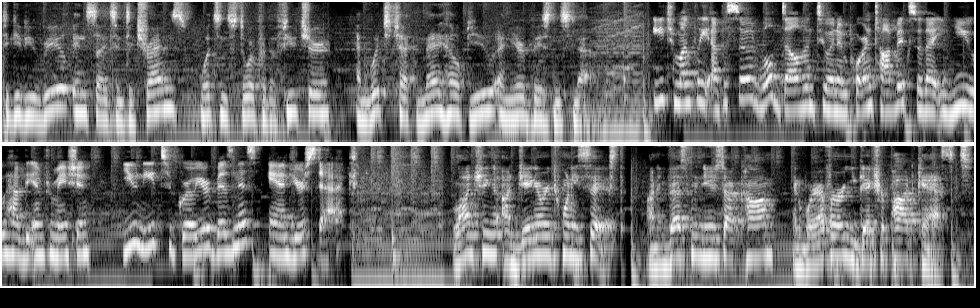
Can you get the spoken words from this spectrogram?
to give you real insights into trends, what's in store for the future, and which tech may help you and your business now. Each monthly episode will delve into an important topic so that you have the information you need to grow your business and your stack. Launching on January 26th on investmentnews.com and wherever you get your podcasts.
